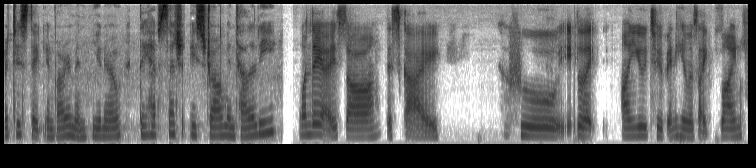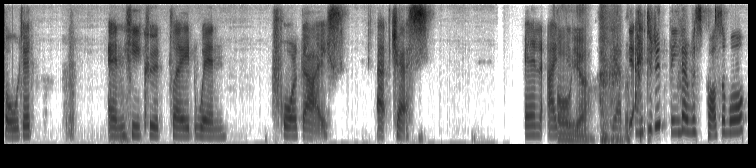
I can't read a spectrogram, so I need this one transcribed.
artistic environment, you know? They have such a strong mentality. One day I saw this guy who like on YouTube and he was like blindfolded and he could play win four guys at chess. And I Oh, yeah. yeah, I didn't think that was possible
